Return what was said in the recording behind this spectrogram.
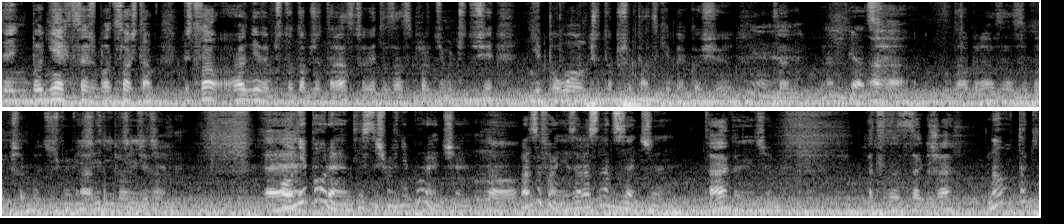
nie, bo nie chcesz, bo coś tam. Wiesz co, nie wiem czy to dobrze teraz, czekaj, to zaraz sprawdzimy, czy tu się nie połączy to przypadkiem jakoś e, Nie, ten. nawigacja. Aha, dobra, zaraz zobaczymy. To wiedzieli, gdzie jedziemy. E, O, Nieporęt, jesteśmy w Nieporęcie. No, Bardzo fajnie, zaraz nad Zegrze tak? dojedziemy. A co to jest za grze? No, taki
